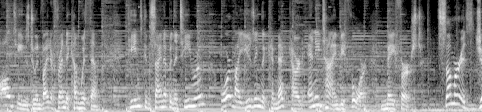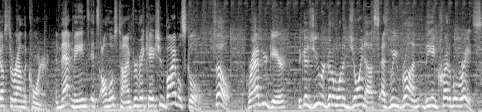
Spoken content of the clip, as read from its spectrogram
all teens to invite a friend to come with them. Teens can sign up in the teen room or by using the Connect card anytime before May 1st. Summer is just around the corner, and that means it's almost time for Vacation Bible School. So, grab your gear because you are going to want to join us as we run the incredible race.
